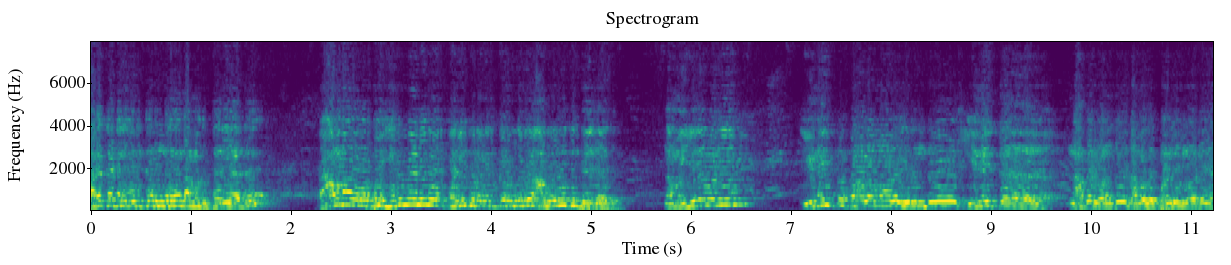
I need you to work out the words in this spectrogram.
அறக்கட்டளை இருக்கிறது நமக்கு தெரியாது. ராமநாதபுரத்தில் இருமேனியில் ஒரு பள்ளிக்கூடம் இருக்கிறது அவங்களுக்கும் தெரியாது. நம்ம இருவரையும் இணைப்பு பாலமாக இருந்து இணைத்த நபர் வந்து நமது பள்ளியினுடைய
